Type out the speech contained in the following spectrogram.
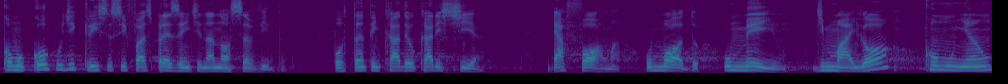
como o corpo de Cristo se faz presente na nossa vida. Portanto, em cada Eucaristia, é a forma, o modo, o meio de maior comunhão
